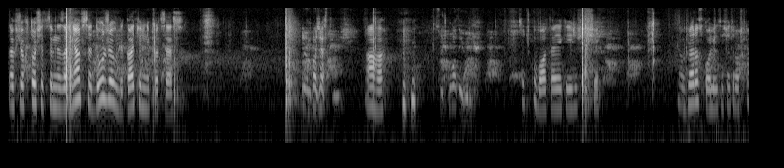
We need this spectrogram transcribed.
Так що, хто ще цим не зайнявся, дуже увлікательний процес. Прям божественний. Ага, Сучкуватий горіх. сочкувата, який же ще. Ну, Вже розколюється ще трошки.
